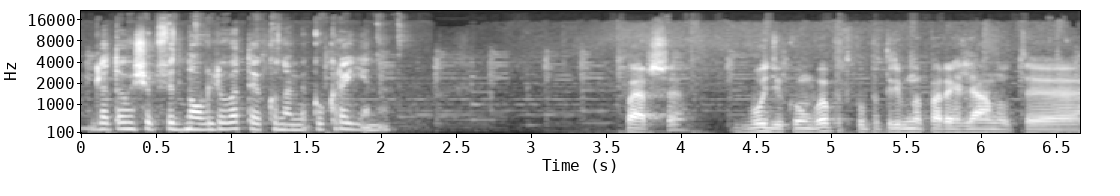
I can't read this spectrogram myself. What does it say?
для того, щоб відновлювати економіку країни? Перше, в будь-якому випадку потрібно переглянути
